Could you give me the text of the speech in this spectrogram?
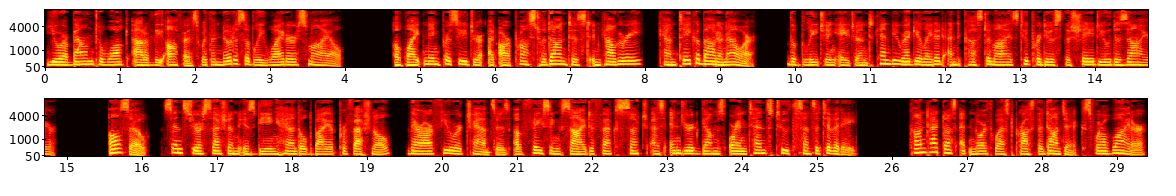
You are bound to walk out of the office with a noticeably whiter smile. A whitening procedure at our prosthodontist in Calgary can take about an hour. The bleaching agent can be regulated and customized to produce the shade you desire. Also, since your session is being handled by a professional, there are fewer chances of facing side effects such as injured gums or intense tooth sensitivity. Contact us at Northwest Prosthodontics for a wider,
